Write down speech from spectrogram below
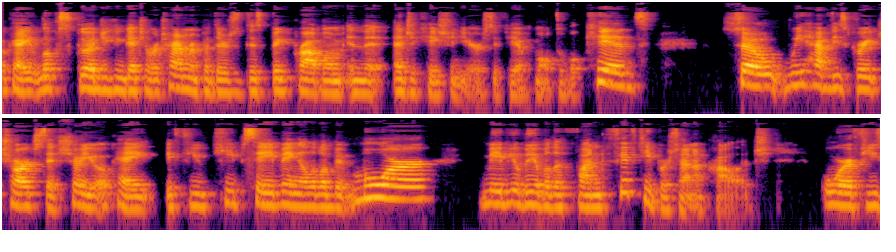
okay, it looks good, you can get to retirement, but there's this big problem in the education years if you have multiple kids. So we have these great charts that show you, okay, if you keep saving a little bit more, maybe you'll be able to fund 50% of college. Or if you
